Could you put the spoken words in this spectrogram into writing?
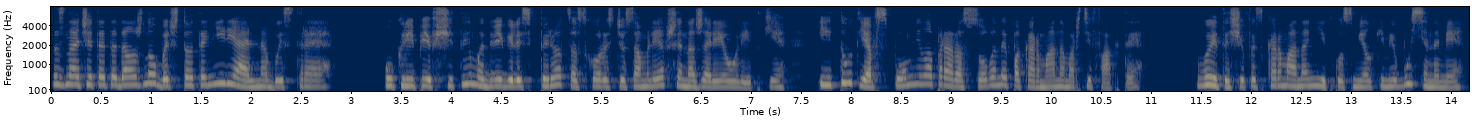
значит это должно быть что-то нереально быстрое. Укрепив щиты, мы двигались вперед со скоростью сомлевшей на жаре улитки. И тут я вспомнила про рассованные по карманам артефакты. Вытащив из кармана нитку с мелкими бусинами,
